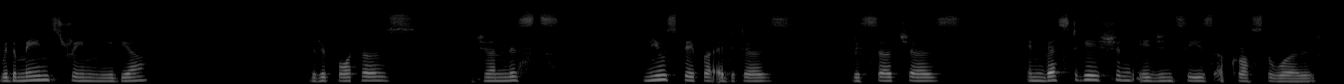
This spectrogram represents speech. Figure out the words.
with the mainstream media, the reporters, journalists, newspaper editors, researchers, investigation agencies across the world,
